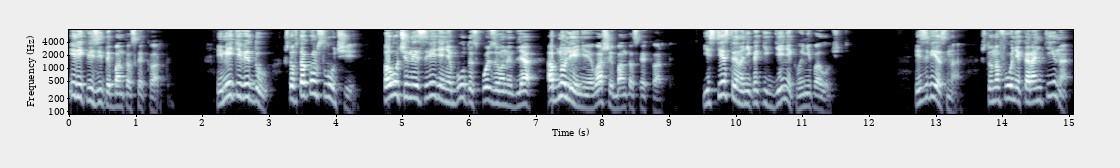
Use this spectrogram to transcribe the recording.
и реквизиты банковской карты. Имейте в виду, что в таком случае полученные сведения будут использованы для обнуления вашей банковской карты. Естественно, никаких денег вы не получите. Известно, что на фоне карантина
